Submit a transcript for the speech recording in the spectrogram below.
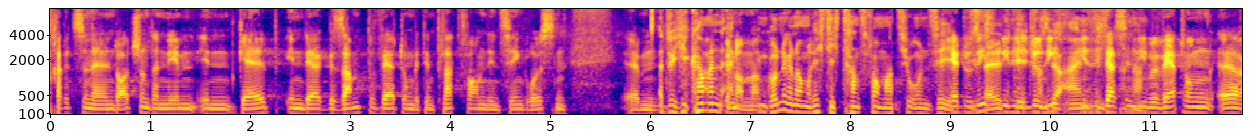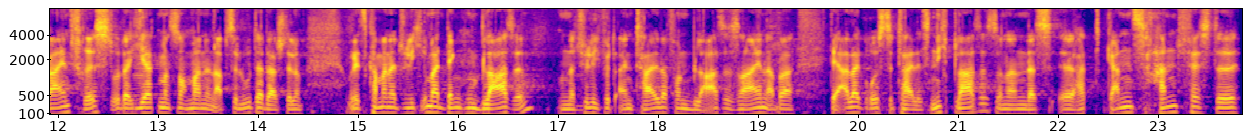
traditionellen deutschen Unternehmen in Gelb in der Gesamtbewertung mit den Plattformen, den zehn größten, ähm, also hier kann man ein, im Grunde genommen richtig Transformation sehen. Ja, du siehst, wie, die, du siehst wie, sich das in die Bewertung äh, reinfrisst. Oder hier hat man es nochmal in absoluter Darstellung. Und jetzt kann man natürlich immer denken Blase. Und natürlich wird ein Teil davon Blase sein, aber der allergrößte Teil ist nicht Blase, sondern das äh, hat ganz handfeste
